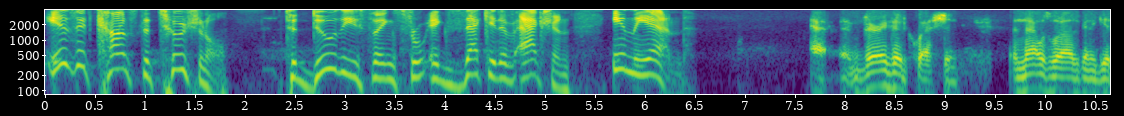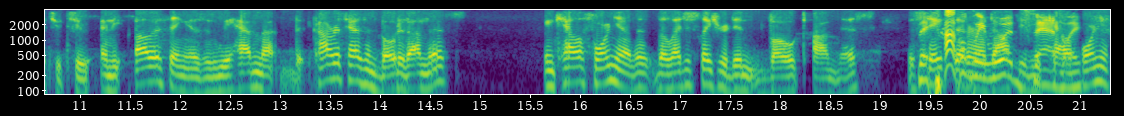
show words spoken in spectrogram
Is it constitutional to do these things through executive action in the end? Very good question. And that was what I was going to get to too. And the other thing is, is we have not. Congress hasn't voted on this. In California, the, the legislature didn't vote on this. The they probably would, sadly. California,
